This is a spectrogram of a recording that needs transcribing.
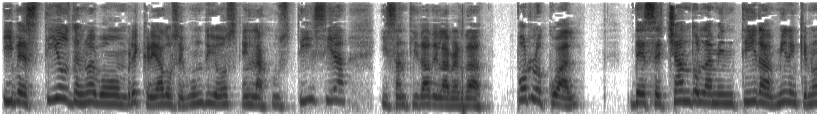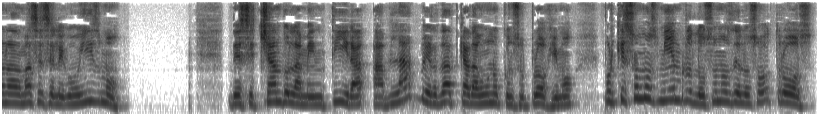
y vestíos del nuevo hombre creado según Dios en la justicia y santidad de la verdad. Por lo cual, desechando la mentira, miren que no nada más es el egoísmo, desechando la mentira, hablad verdad cada uno con su prójimo, porque somos miembros los unos de los otros.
